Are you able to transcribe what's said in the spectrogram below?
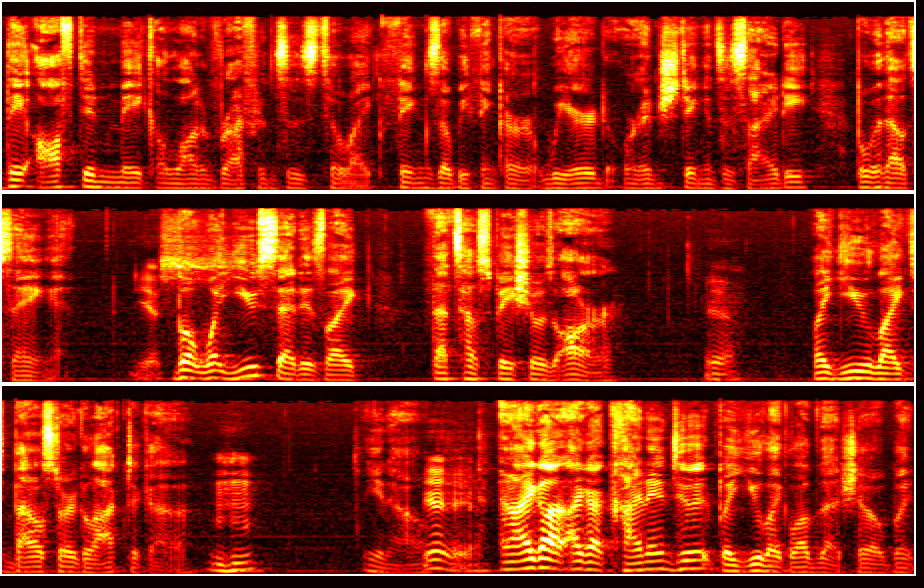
they often make a lot of references to like things that we think are weird or interesting in society, but without saying it. Yes. But what you said is like, that's how space shows are. Yeah. Like you liked Battlestar Galactica, Mm-hmm. you know. Yeah, yeah, yeah. And I got I got kind of into it, but you like love that show, but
